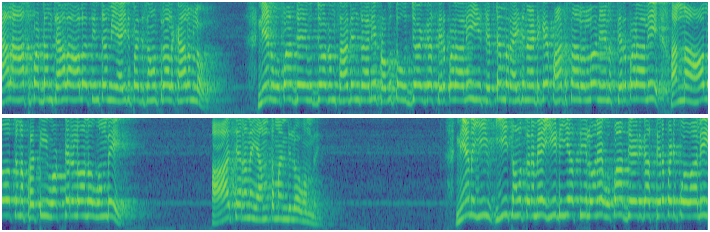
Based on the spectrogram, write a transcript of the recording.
చాలా ఆశపడ్డాం చాలా ఆలోచించాం ఈ ఐదు పది సంవత్సరాల కాలంలో. నేను ఉపాధ్యాయ ఉద్యోగం సాధించాలి ప్రభుత్వ ఉద్యోగిగా స్థిరపడాలి ఈ సెప్టెంబర్ ఐదు నాటికే పాఠశాలల్లో నేను స్థిరపడాలి అన్న ఆలోచన ప్రతి ఒక్కరిలోనూ ఉంది. ఆచరణ ఎంతమందిలో ఉంది? నేను ఈ ఈ సంవత్సరమే ఈ డిఎస్సిలోనే ఉపాధ్యాయుడిగా స్థిరపడిపోవాలి.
